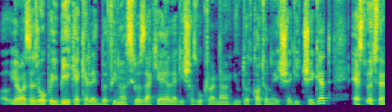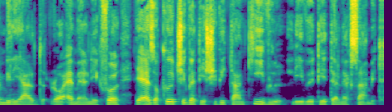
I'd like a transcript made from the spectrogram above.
az európai békekeretből finanszírozzák jelenleg is az Ukrajnának nyújtott katonai segítséget, ezt 50 milliárdra emelnék föl, de ez a költségvetési vitán kívül lévő tételnek számít.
